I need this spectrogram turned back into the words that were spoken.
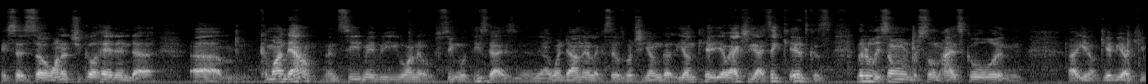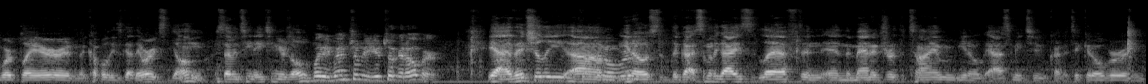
He says, "So why don't you go ahead and uh, um, come on down and see maybe you want to sing with these guys?" And I went down there, like I said, it was a bunch of young young kids. Yeah, actually, I say kids because literally some of them were still in high school, and uh, you know, Gibby, our keyboard player, and a couple of these guys, they were young, 17, 18 years old. But eventually you took it over. Yeah, eventually, um, over? you know, so the guy, some of the guys left, and, and the manager at the time, you know, asked me to kind of take it over and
